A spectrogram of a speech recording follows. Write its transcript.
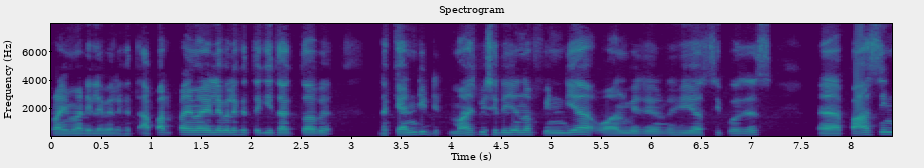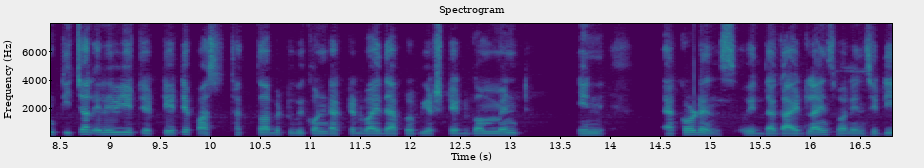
প্রাইমারি লেভেলের ক্ষেত্রে। আপার প্রাইমারি লেভেলের ক্ষেত্রে কি থাকতে হবে? The candidate must be citizen of India one he or she possess pass in teacher eligibility টেটে পাস থাকতে হবে to be conducted by the appropriate state government in accordance with the guidelines for NCT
